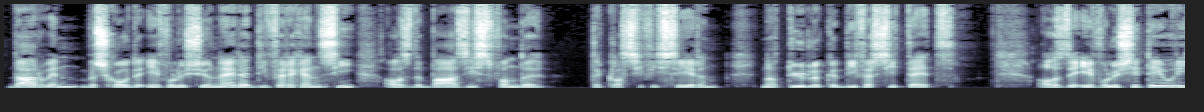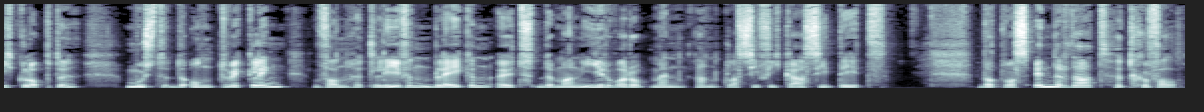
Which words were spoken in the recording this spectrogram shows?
Darwin beschouwde evolutionaire divergentie als de basis van de, te klassificeren, natuurlijke diversiteit. Als de evolutietheorie klopte, moest de ontwikkeling van het leven blijken uit de manier waarop men aan klassificatie deed. Dat was inderdaad het geval.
